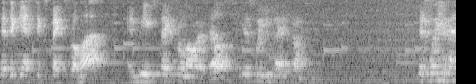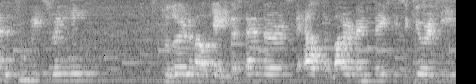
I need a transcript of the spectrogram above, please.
that the guests expect from us and we expect from ourselves, and that's where you guys come. in. That's why you had the two weeks training to learn about the AIDA standards, the health, environment, safety, security,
